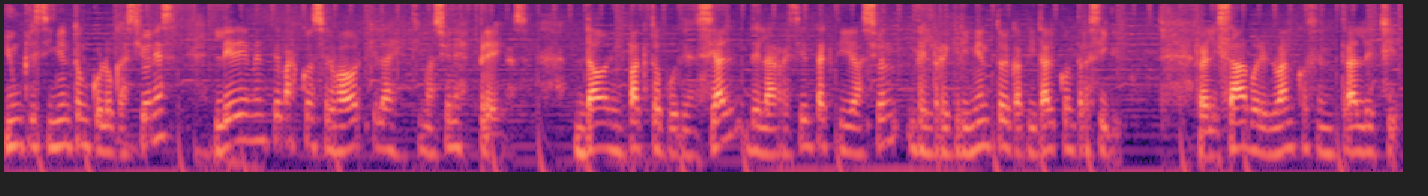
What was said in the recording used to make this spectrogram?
y un crecimiento en colocaciones levemente más conservador que las estimaciones previas, dado el impacto potencial de la reciente activación del requerimiento de capital contracíclico, realizada por el Banco Central de Chile.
